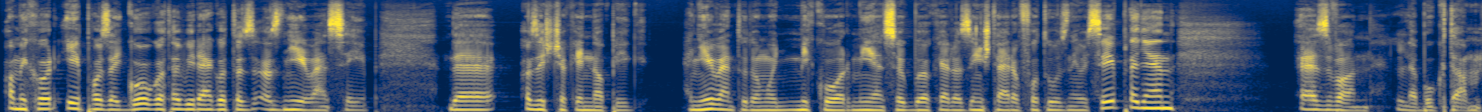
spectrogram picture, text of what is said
amikor épp hoz egy Golgota virágot, az, az nyilván szép, de az is csak egy napig. Hát nyilván tudom, hogy mikor, milyen szögből kell az Instára fotózni, hogy szép legyen, ez van, lebuktam.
